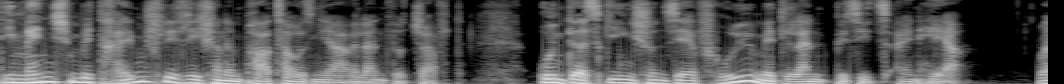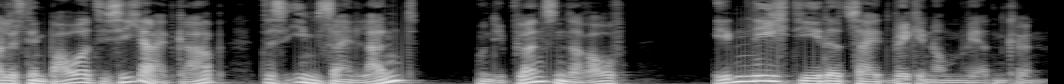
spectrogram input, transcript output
Die Menschen betreiben schließlich schon ein paar tausend Jahre Landwirtschaft. Und das ging schon sehr früh mit Landbesitz einher, weil es dem Bauer die Sicherheit gab, dass ihm sein Land und die Pflanzen darauf eben nicht jederzeit weggenommen werden können.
